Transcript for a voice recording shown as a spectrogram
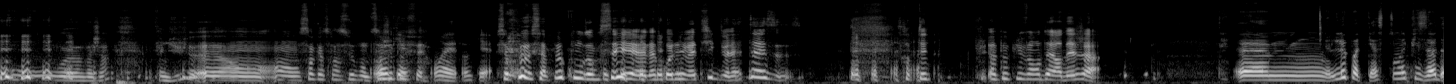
ou, un vagin, enfin une vulve, en, en, 180 secondes. Ça, je peux faire. Ouais. Ça peut, ça peut condenser la problématique de la thèse. Ça sera peut-être un peu plus vendeur déjà. Euh, le podcast, ton épisode,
